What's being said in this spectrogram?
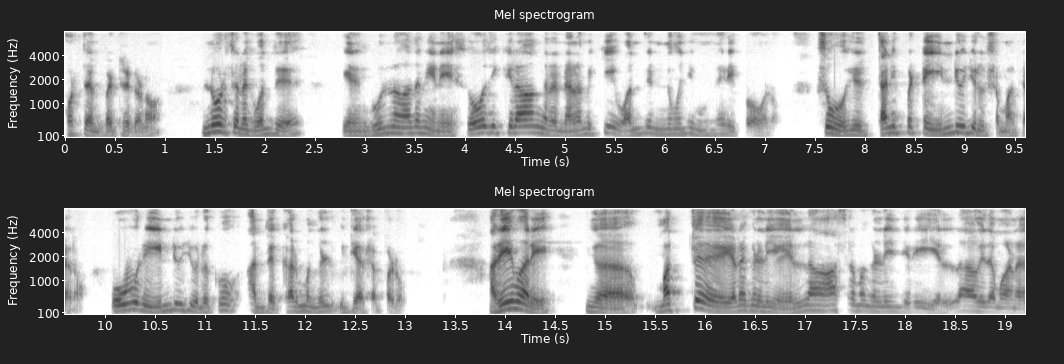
ஒருத்தன் பெற்றிருக்கணும். இன்னொருத்தனுக்கு வந்து என் குருநாதன் என்னை சோதிக்கிறாங்கிற நிலைமைக்கு வந்து இன்னும் கொஞ்சம் முன்னேறி போகணும். ஸோ இது தனிப்பட்ட இண்டிவிஜுவல் சமாச்சாரம். ஒவ்வொரு இண்டிவிஜுவலுக்கும் அந்த கர்மங்கள் வித்தியாசப்படும். அதே மாதிரி இங்கே மற்ற இடங்கள்லையும் எல்லா ஆசிரமங்கள்லையும் சரி எல்லா விதமான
